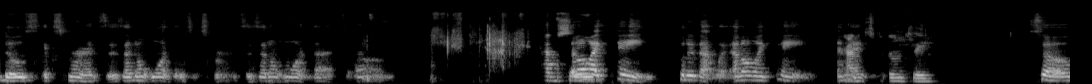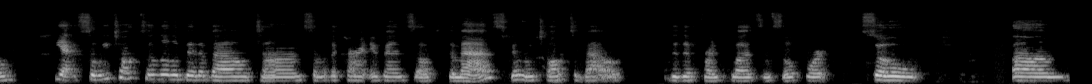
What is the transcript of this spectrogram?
those experiences. I don't want those experiences. I don't want that. Um, Absolutely. I don't like pain. Put it that way. I don't like pain. And Absolutely. So yeah, so we talked a little bit about um, some of the current events of the mask, and we talked about the different floods and so forth. So um,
